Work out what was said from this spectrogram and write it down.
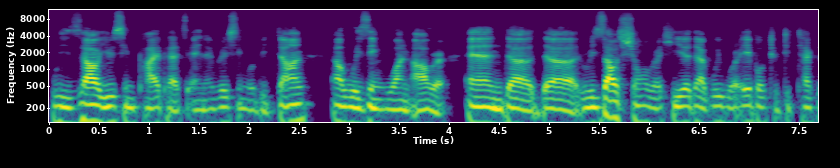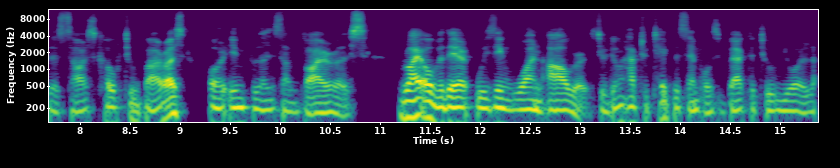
without using pipettes and everything will be done uh, within one hour. And uh, the results shown over here that we were able to detect the SARS-CoV-2 virus or influenza virus right over there within one hour. So you don't have to take the samples back to your lab.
